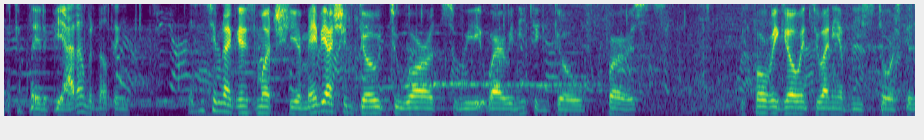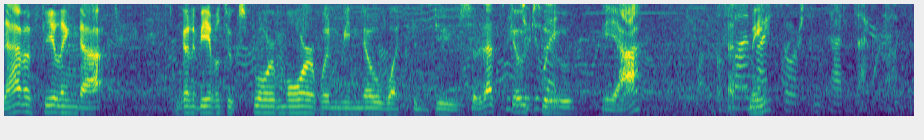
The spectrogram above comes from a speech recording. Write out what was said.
I can play the piano, but nothing. Doesn't seem like there's much here. Maybe I should go towards we where we need to go first before we go into any of these stores, because I have a feeling that I'm going to be able to explore more when we know what to do. So let's go Mr. to yeah. We'll That's find me. my source inside of that club.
